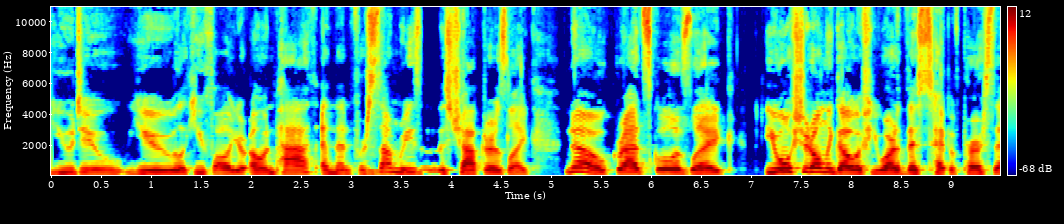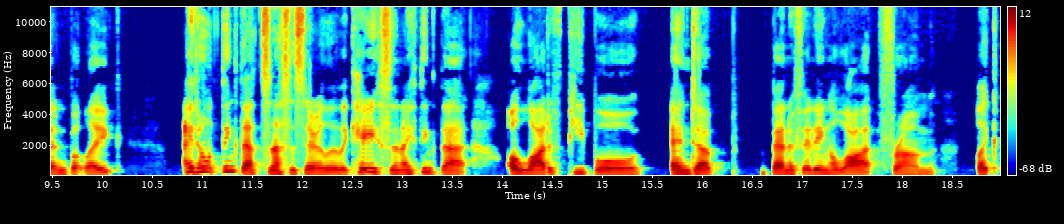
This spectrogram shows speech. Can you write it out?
you do you like you follow your own path and then for mm-hmm. some reason this chapter is like no grad school is like you should only go if you are this type of person but like i don't think that's necessarily the case and i think that a lot of people end up benefiting a lot from like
